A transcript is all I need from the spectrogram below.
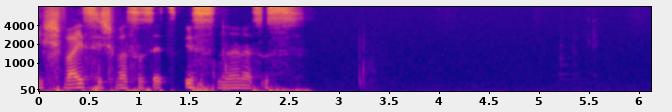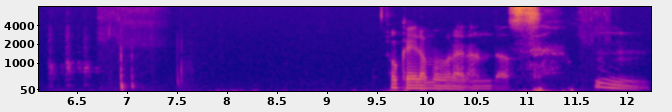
Ich weiß nicht, was es jetzt ist, ne? Das ist. Okay, dann machen wir dann anders. Hm.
